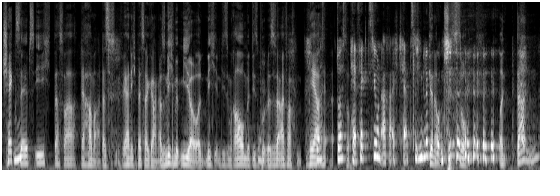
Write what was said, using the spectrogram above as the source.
check mhm. selbst ich, das war der Hammer. Das wäre nicht besser gegangen. Also nicht mit mir und nicht in diesem Raum mit diesem, ja. das wäre einfach mehr. Du hast, du hast so. Perfektion erreicht. Herzlichen genau, Glückwunsch. Genau. So. Und dann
